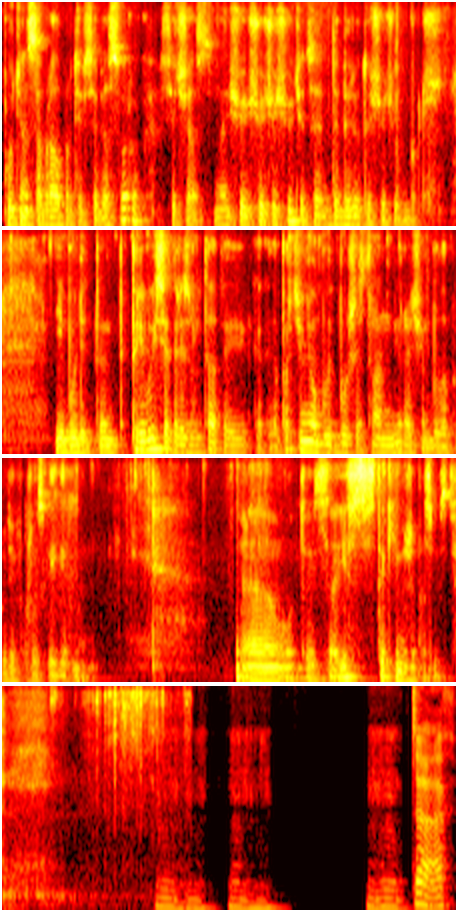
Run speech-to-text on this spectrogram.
Путин собрал против себя 40 сейчас, но еще, еще чуть-чуть и доберет еще чуть больше. И будет превысит результаты, как это, против него будет больше стран мира, чем было против фашистской Германии. А, вот, и, и с такими же последствиями. Так,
